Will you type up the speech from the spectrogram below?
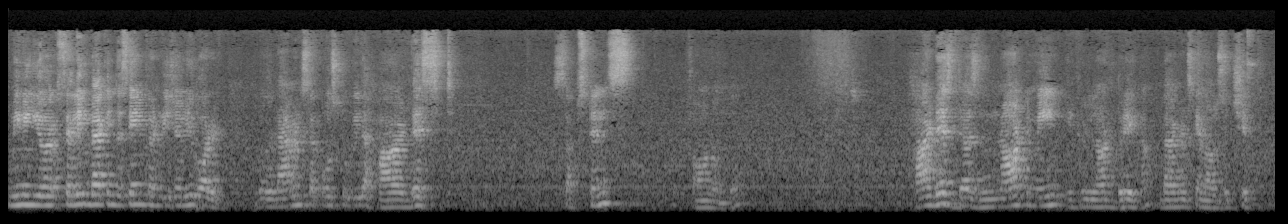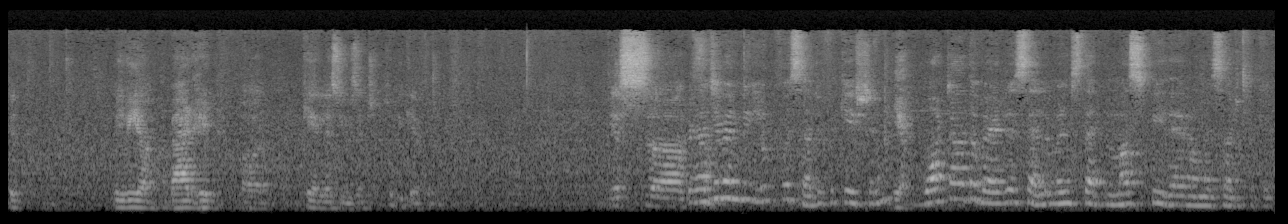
Meaning you are selling back in the same condition you got it. Because the diamond is supposed to be the hardest substance found on the. Hardest does not mean it will not break. Huh? Diamonds can also chip with maybe a, a bad hit or careless usage. So be careful. Yes. Uh, Rajiv, when we look for certification, Yeah. what are the various elements that must be there on a certificate?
